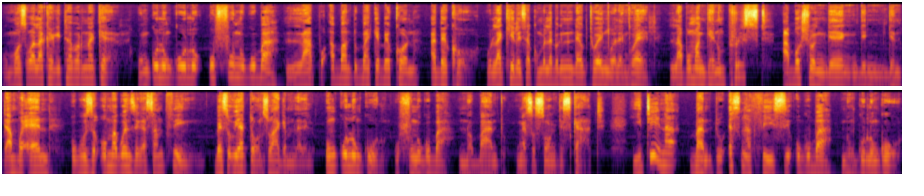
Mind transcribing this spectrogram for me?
uMose walakha itabernacle. uNkulunkulu ufuna ukuba lapho abantu bakhe bekhona abekhona ulakhile siyakhumbula bekunendawo kuthiwa ingcwele ngcwele lapho uma ngena umpriest aboshwe ngentambo ende ukuze uma kwenzeka something bese uyadonswa ke mlalelo. uNkulunkulu ufuna ukuba nobantu ngaso sonke isikhathi. Yithina bantu esingafisi ukuba noNkulunkulu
